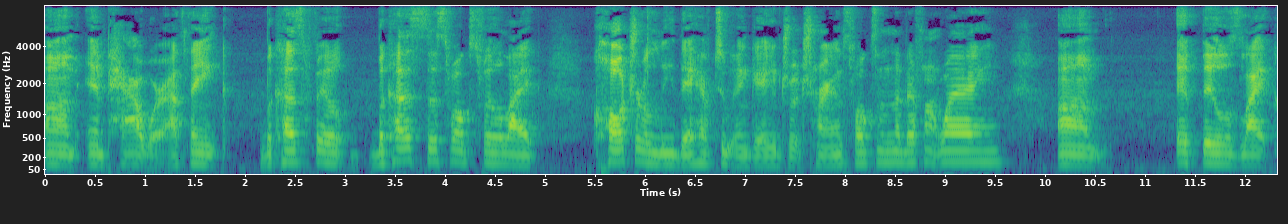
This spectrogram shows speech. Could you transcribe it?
um, and power. I think because feel because cis folks feel like culturally they have to engage with trans folks in a different way. Um, it feels like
